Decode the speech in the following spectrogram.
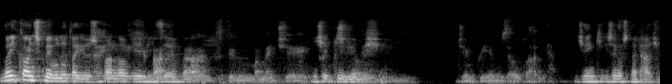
No i kończmy, bo tutaj już no panowie chyba, widzę. chyba w tym momencie się. i dziękujemy za uwagę. Dzięki Grzegorz na razie.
